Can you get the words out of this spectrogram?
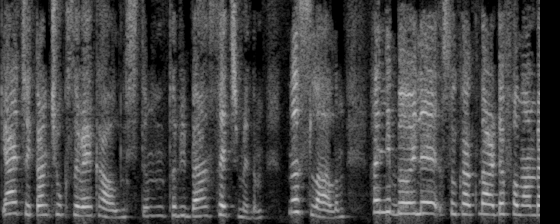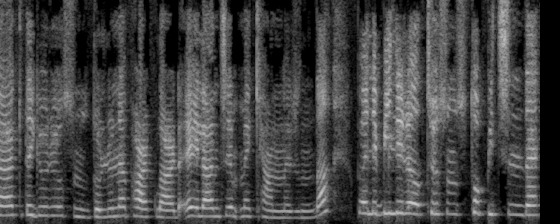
gerçekten çok severek almıştım. Tabii ben seçmedim. Nasıl aldım? Hani böyle sokaklarda falan belki de görüyorsunuzdur. Luna parklarda, eğlence mekanlarında. Böyle 1 lira atıyorsunuz top içinde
